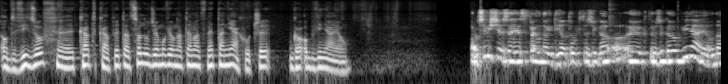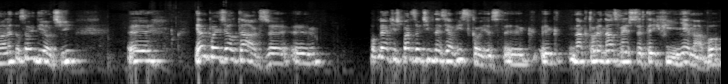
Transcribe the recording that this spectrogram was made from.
od widzów. Katka pyta, co ludzie mówią na temat Netanyahu? Czy go obwiniają? Oczywiście, że jest pełno idiotów, którzy go, którzy go obwiniają, no ale to są idioci. Ja bym powiedział tak, że w ogóle jakieś bardzo dziwne zjawisko jest, na które nazwy jeszcze w tej chwili nie ma, bo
